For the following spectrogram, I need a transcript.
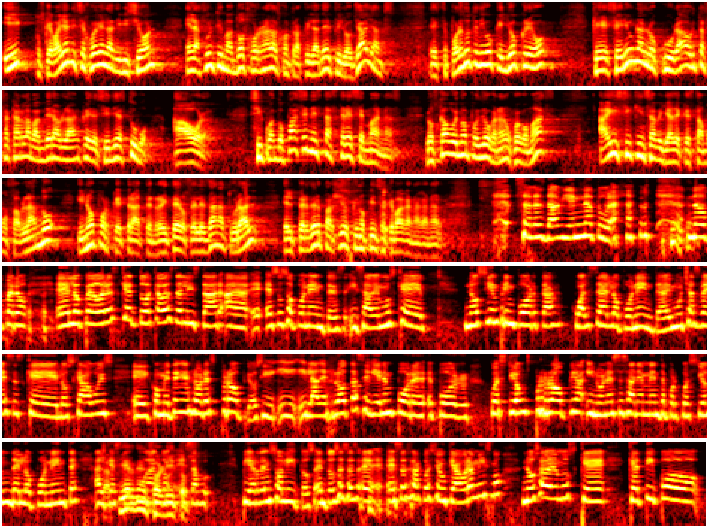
Y pues que vayan y se jueguen la división en las últimas dos jornadas contra Filadelfia y los Giants. Este, por eso te digo que yo creo que sería una locura ahorita sacar la bandera blanca y decir ya estuvo. Ahora, si cuando pasen estas tres semanas los Cowboys no han podido ganar un juego más, ahí sí quién sabe ya de qué estamos hablando y no porque traten, reitero, se les da natural el perder partidos que uno piensa que van a ganar. Se les da bien natural. No, pero eh, lo peor es que tú acabas de listar a eh, esos oponentes y sabemos que no siempre importa cuál sea el oponente. Hay muchas veces que los Cowboys eh, cometen errores propios y, la derrota se vienen por, eh, por cuestión propia y no necesariamente por cuestión del oponente al que estén jugando esa pierden solitos. Entonces, eh, esa es la cuestión que ahora mismo no sabemos qué, qué tipo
